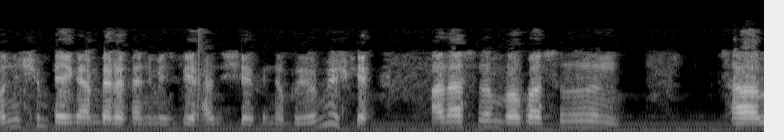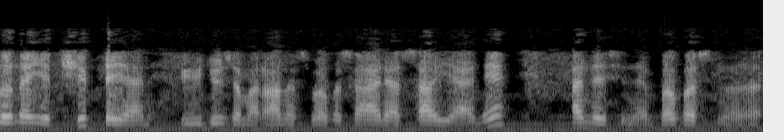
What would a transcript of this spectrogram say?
Onun için Peygamber Efendimiz bir hadis-i şerifinde buyurmuş ki anasının babasının sağlığına yetişip de yani büyüdüğü zaman anası babası hala sağ yani annesine babasına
